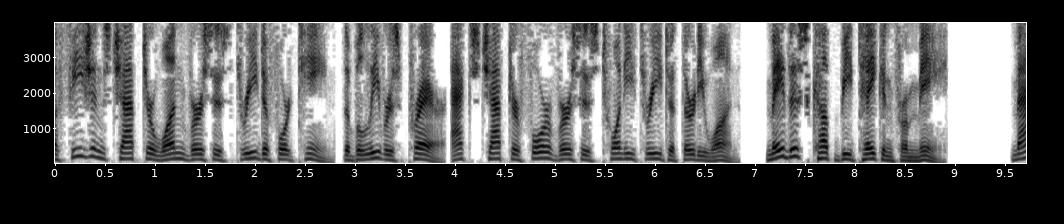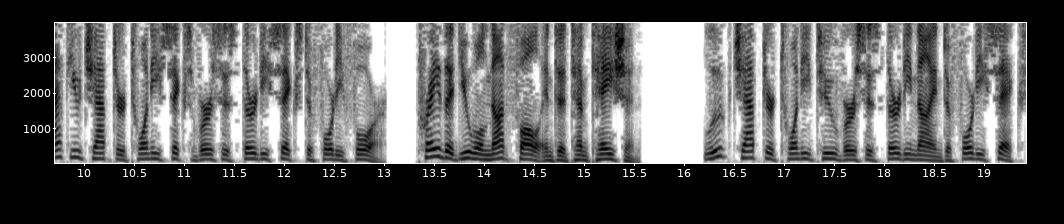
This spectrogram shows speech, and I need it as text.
Ephesians chapter 1 verses 3 to 14, the believer's prayer, Acts chapter 4 verses 23 to 31. May this cup be taken from me. Matthew chapter 26 verses 36 to 44. Pray that you will not fall into temptation. Luke chapter 22 verses 39 to 46,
